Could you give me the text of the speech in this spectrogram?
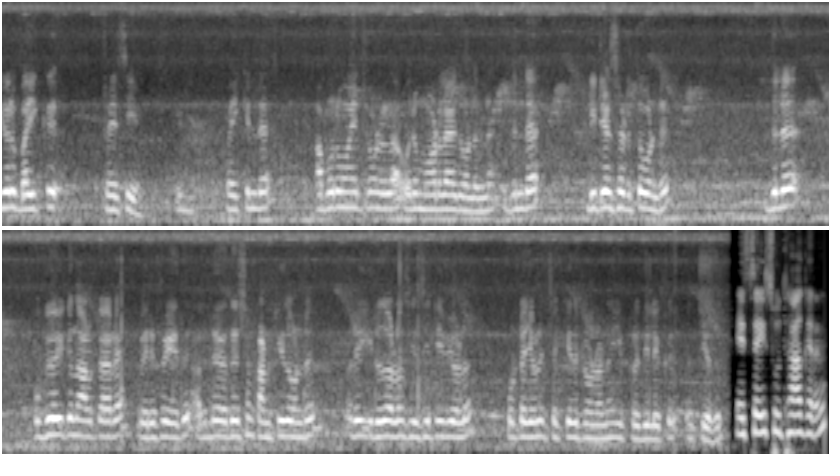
ഈ ഒരു ബൈക്ക് ട്രേസ് ചെയ്യും. ബൈക്കിന്റെ അപൂർവമായിട്ടുള്ള ഒരു മോഡലായതുകൊണ്ട് തന്നെ ഇതിന്റെ ഡീറ്റെയിൽസ് എടുത്തുകൊണ്ട് ഇതിൽ ഉപയോഗിക്കുന്ന ആൾക്കാരെ വെരിഫൈ ചെയ്ത് അതിന്റെ ഏകദേശം കണക്ട് ചെയ്തുകൊണ്ട് ഒരു ഇരുപതോളം സി സി ടി വികൾ ഫുട്ടേജുകൾ ചെക്ക് ചെയ്തിട്ടുകൊണ്ടാണ് ഈ പ്രതിയിലേക്ക് എത്തിയത്. S I Sudhakaran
